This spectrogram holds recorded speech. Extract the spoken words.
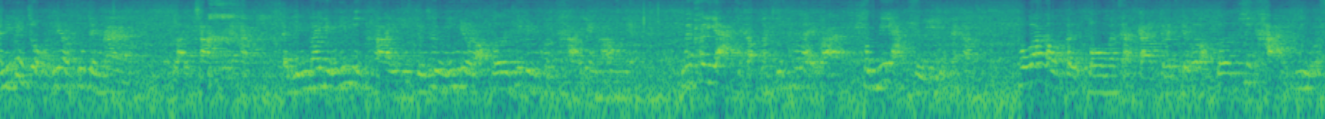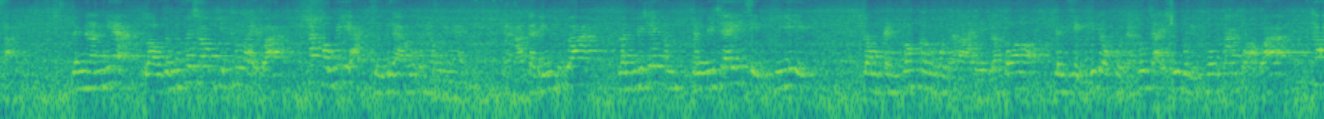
อันนี้เป็นโจทย์ที่เราพูดกันมาหลายครั้งนะคะแต่ยินว่ายังไม่มีใครโดยเฉพาะยิ่งเดเวลลอปเปอร์ที่เป็นคนขายอย่างเราเนี่ยไม่ค่อยอยากจะกลับมาคิดเท่าไหร่ว่า คนไม่อยากซื้อนะคะเพราะว่าเราเติบโตมาจากการเป็นเดเวลลอปเปอร์ที่ขายที่อยู่อาศัยดังนั้นเนี่ยเราจะไม่ค่อยชอบคิดเท่าไหร่ว่า ถ้าเขาไม่อยากซื้อแล้วเราจะทำยังไงนะคะแต่ดินคิดว่ามันไม่ใช่มันไม่ใช่สิ่งที่จำเป็นต้องกังวลอะไร แล้วก็เป็นสิ่งที่เราควรจะเข้าใจผู้บริโภคมากกว่าว่า ถ้า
